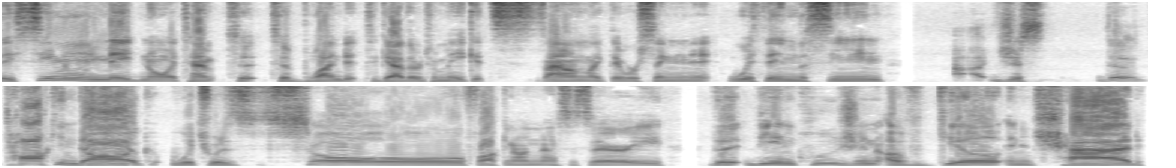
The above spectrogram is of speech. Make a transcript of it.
they seemingly made no attempt to, to blend it together to make it sound like they were singing it within the scene. Uh, just the talking dog, which was so fucking unnecessary. The, the inclusion of Gil and Chad,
